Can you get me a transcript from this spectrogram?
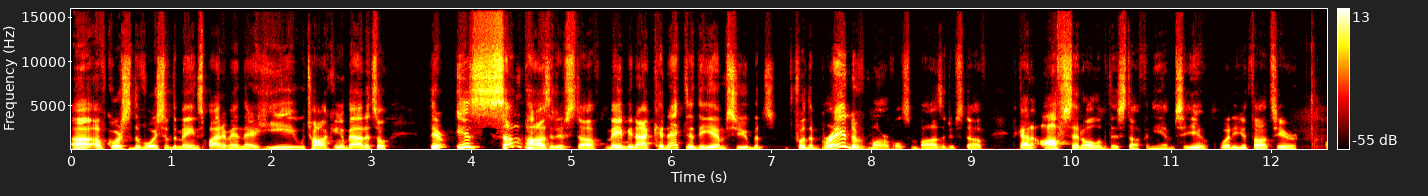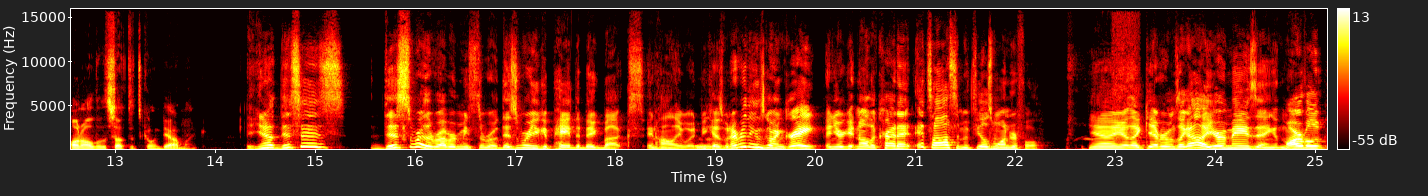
uh, of course is the voice of the main Spider-Man there. He talking about it, so there is some positive stuff, maybe not connected to the MCU, but for the brand of Marvel, some positive stuff to kind of offset all of this stuff in the MCU. What are your thoughts here on all of the stuff that's going down, Mike? You know, this is this is where the rubber meets the road. This is where you get paid the big bucks in Hollywood because when everything's going great and you're getting all the credit, it's awesome. It feels wonderful. Yeah, you're like everyone's like, oh, you're amazing. Marvel,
